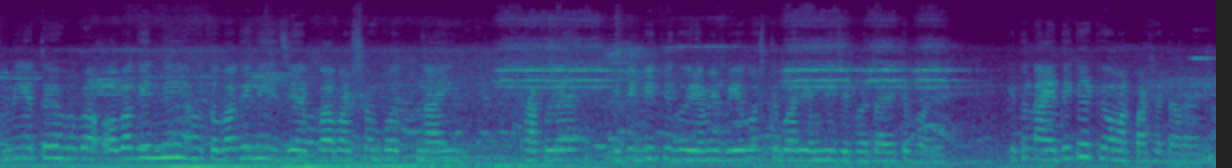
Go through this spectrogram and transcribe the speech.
আমি এত অবাগিনী হতবাগিনী যে বাবার সম্পদ নাই থাকলে যদি বিক্রি করি, আমি বিয়ে বসতে পারি, আমি নিজের পায়ে দাঁড়াতে পারি। কিন্তু নাই দেখে কেউ আমার পাশে দাঁড়ায় না।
